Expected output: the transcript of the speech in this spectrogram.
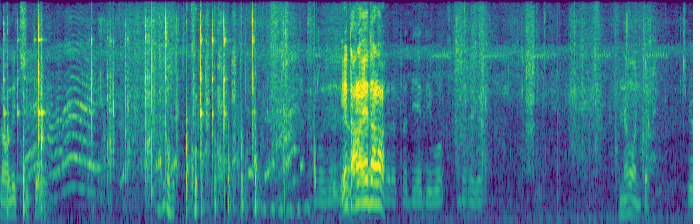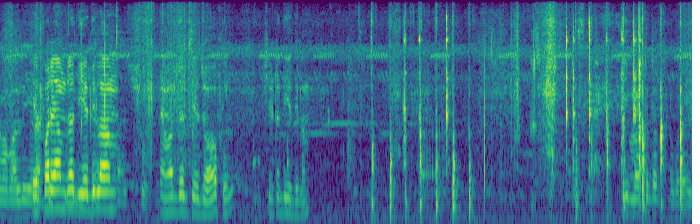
নাহলে ছিটে এ দাঁড়া এ দাঁড়া দিয়ে দিব না অন করো এরপরে আমরা দিয়ে দিলাম আমাদের যে জবা ফুল সেটা দিয়ে দিলাম এই মাইকটা ধর ফুটো করে এই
